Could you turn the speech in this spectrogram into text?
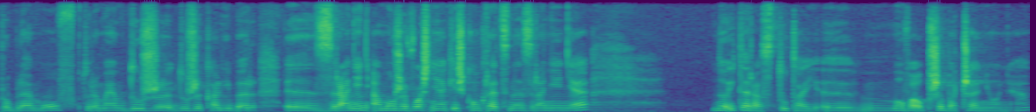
problemów, które mają duży, duży kaliber y, zranień, a może właśnie jakieś konkretne zranienie. No i teraz tutaj y, mowa o przebaczeniu, nie?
